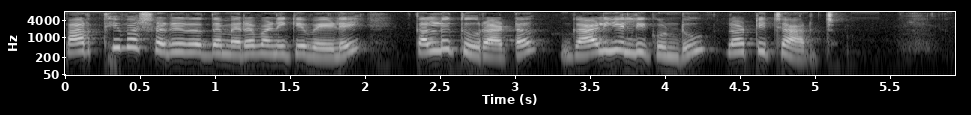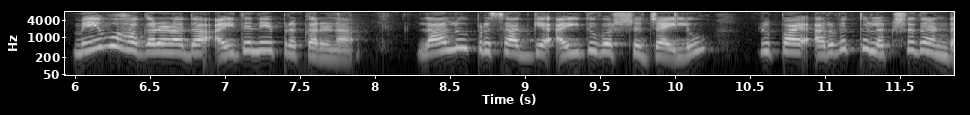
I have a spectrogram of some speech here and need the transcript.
ಪಾರ್ಥಿವ ಶರೀರದ ಮೆರವಣಿಗೆ ವೇಳೆ ಕಲ್ಲು ತೂರಾಟ, ಗಾಳಿಯಲ್ಲಿ ಗುಂಡು ಲಾಠಿಚಾರ್ಜ್ ಮೇವು ಹಗರಣದ ಐದನೇ ಪ್ರಕರಣ. ಲಾಲು ಪ್ರಸಾದ್ಗೆ ಐದು ವರ್ಷ ಜೈಲು, ರೂಪಾಯಿ ಅರವತ್ತು ಲಕ್ಷ ದಂಡ.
